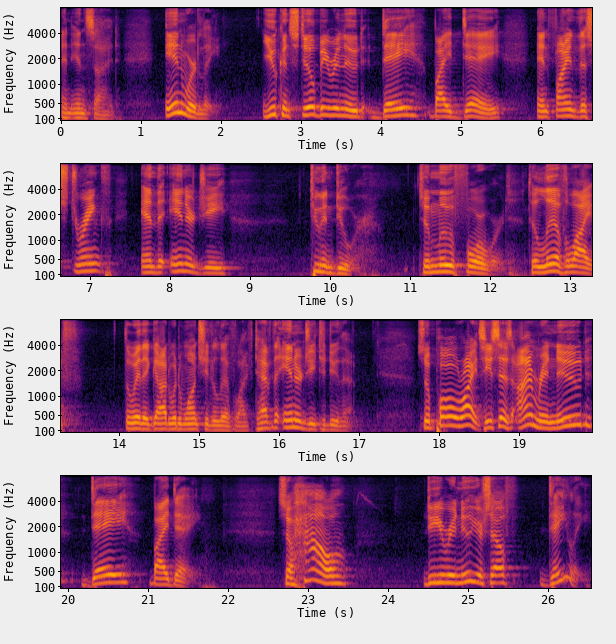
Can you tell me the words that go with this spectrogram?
and inside. Inwardly, you can still be renewed day by day and find the strength and the energy to endure to move forward, to live life the way that God would want you to live life, to have the energy to do that. So Paul writes, he says, I'm renewed day by day. So, how do you renew yourself daily?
